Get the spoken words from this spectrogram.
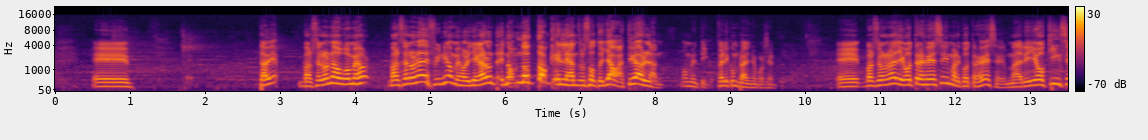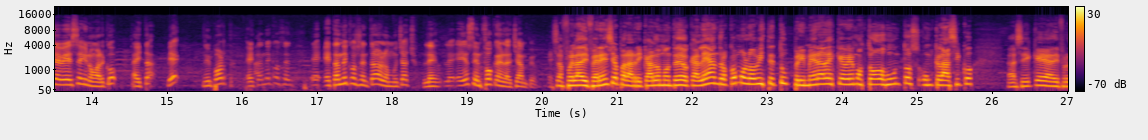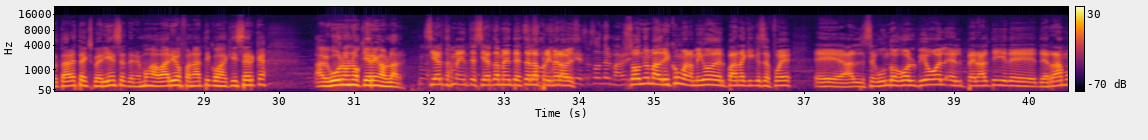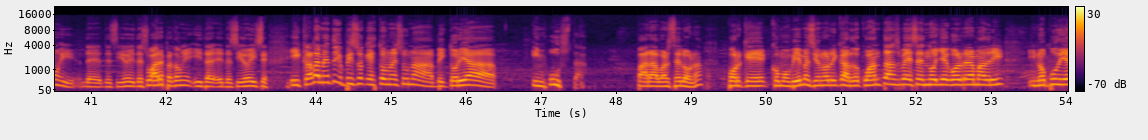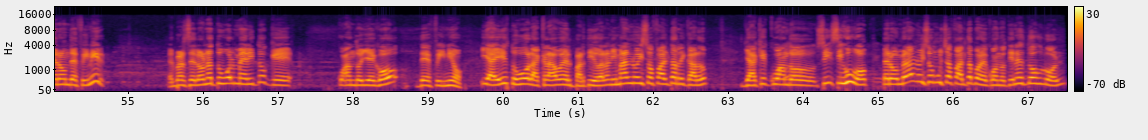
Eh, Está bien, Barcelona jugó mejor. Barcelona definió mejor. Llegaron. No, no toques, Leandro Soto, ya va, estoy hablando. Momentico. Feliz cumpleaños, por cierto. Eh, Barcelona llegó tres veces y marcó tres veces. Madrid llegó 15 veces y no marcó. Ahí está, bien, no importa. Eh, están desconcentrados los muchachos. Ellos se enfocan en la Champions. Esa fue la diferencia para Ricardo Montedeo. Leandro, ¿cómo lo viste tú? Primera vez que vemos todos juntos un clásico. Así que a disfrutar esta experiencia. Tenemos a varios fanáticos aquí cerca. Algunos no quieren hablar. Ciertamente, ciertamente, esta es la primera vez. son del Madrid. Son del Madrid como el amigo del pan aquí que se fue eh, al segundo gol, vio el, el penalti de, de Ramos y de, decidió, de Suárez, perdón, y, y de- decidió irse. Y claramente yo pienso que esto no es una victoria injusta para Barcelona, porque como bien mencionó Ricardo, ¿cuántas veces no llegó el Real Madrid y no pudieron definir? El Barcelona tuvo el mérito que cuando llegó definió. Y ahí estuvo la clave del partido. El animal no hizo falta, Ricardo, ya que cuando sí, sí jugó, pero en verdad no hizo mucha falta porque cuando tienes dos gol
